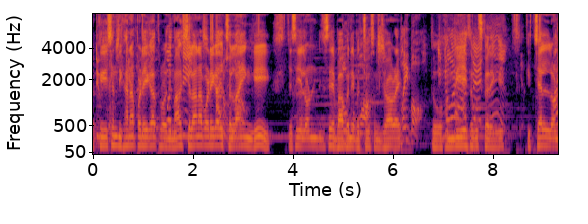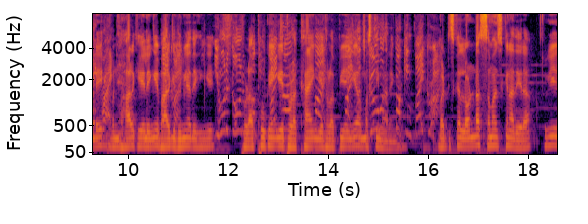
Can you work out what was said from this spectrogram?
क्रिएशन दिखाना पड़ेगा थोड़ा दिमाग चलाना पड़ेगा तो चलाएँगे। जैसे ये लॉन्ड जैसे बाबा ने बच्चों को समझा रहा है तो हम भी ये सब कुछ करेंगे कि चल लौंडे अपन बाहर खेलेंगे बाहर की दुनिया देखेंगे। थोड़ा फूकेंगे थोड़ा खाएँगे थोड़ा पियेंगे और मस्ती मारेंगे। बट इसका लौंडा समझ के ना दे रहा क्योंकि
